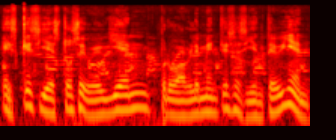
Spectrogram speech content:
Es que si esto se ve bien, probablemente se siente bien.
